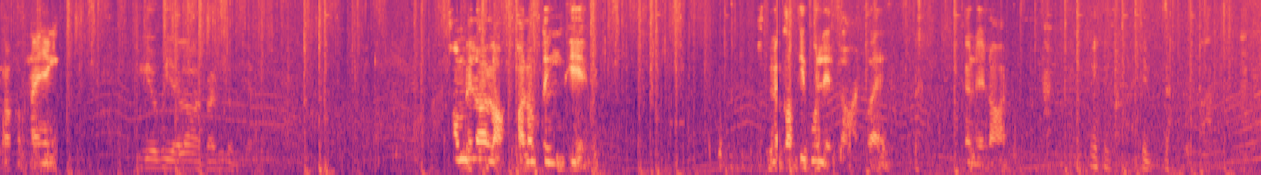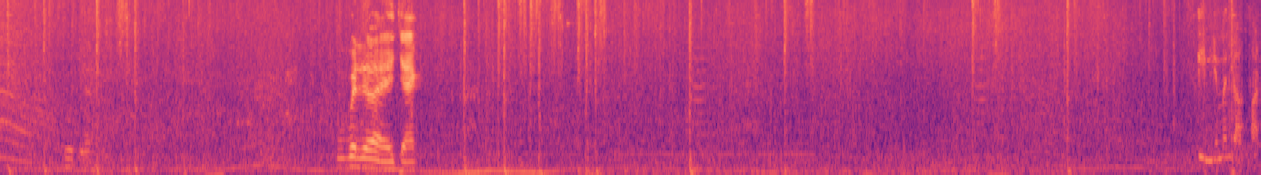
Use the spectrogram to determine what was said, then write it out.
เรากับนายยังพี่คิดว่าพี่จะรอดป่ะพี่สมเด็จ เขาไม่รอดหรอกเพราะเราตึงพี่แล้วก็พี่บุลเลตรอดด้วย ก็เลยรอดพูดเยอะกูเป็นอะไรแจ็คตีนนี้มันดับฟัน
